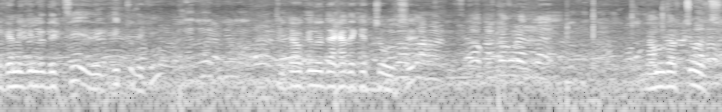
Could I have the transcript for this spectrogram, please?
এখানে কিন্তু দেখছি একটু দেখি। এটাও কিন্তু দেখা দেখে চলছে। দাম দর চলছে।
